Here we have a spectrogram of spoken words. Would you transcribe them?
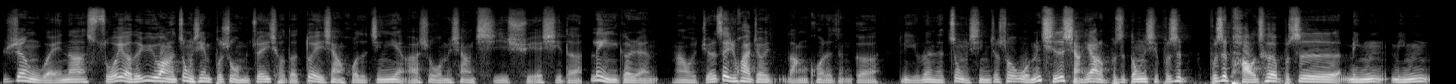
认为呢，所有的欲望的重心不是我们追求的对象或者经验，而是我们向其学习的另一个人。那我觉得这句话就囊括了整个理论的重心，就说我们其实想要的不是东西，不是不是跑车，不是名名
